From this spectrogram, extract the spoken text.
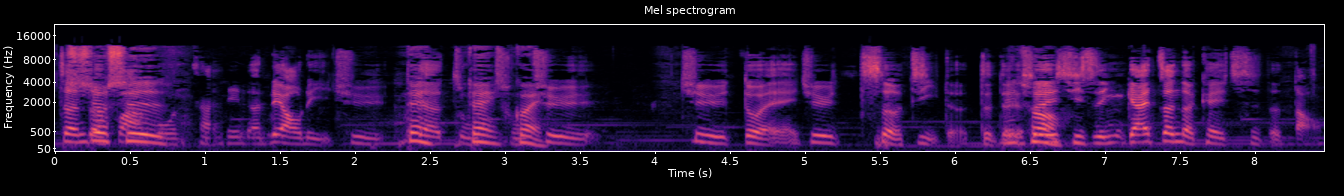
真的法国餐厅的料理去的主厨去。去对去设计的，对对，所以其实应该真的可以吃得到，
